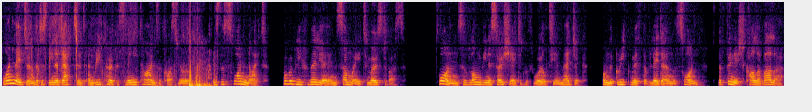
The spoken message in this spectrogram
One legend that has been adapted and repurposed many times across Europe is the Swan Knight, probably familiar in some way to most of us. Swans have long been associated with royalty and magic, from the Greek myth of Leda and the Swan to the Finnish Kalevala,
